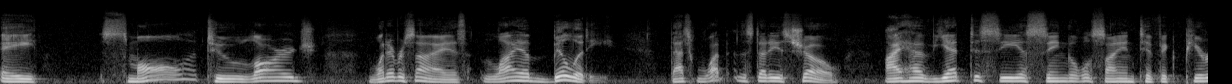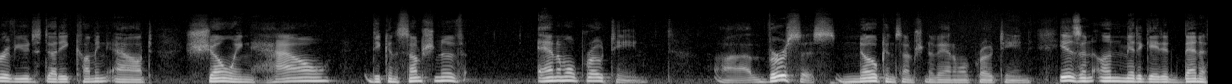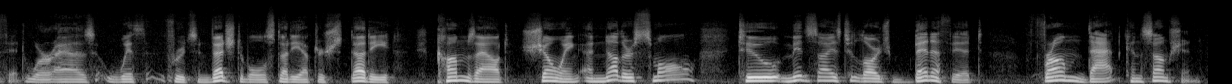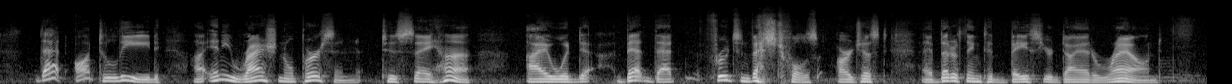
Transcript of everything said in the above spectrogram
a small to large, whatever size, liability. That's what the studies show. I have yet to see a single scientific peer reviewed study coming out showing how the consumption of animal protein uh, versus no consumption of animal protein is an unmitigated benefit, whereas with fruits and vegetables, study after study comes out showing another small to mid sized to large benefit from that consumption. That ought to lead uh, any rational person to say, huh, I would bet that fruits and vegetables are just a better thing to base your diet around.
